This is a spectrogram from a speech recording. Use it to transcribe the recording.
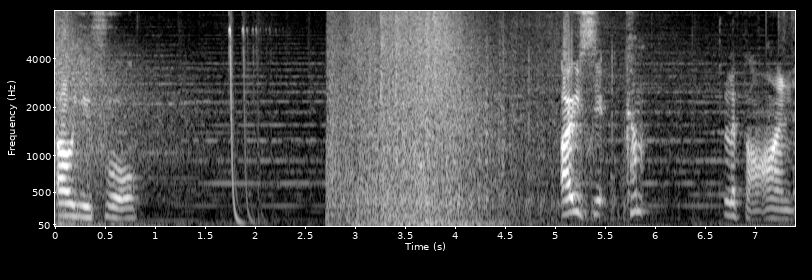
Oh, you fool. Are you serious? Come. Flip on.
